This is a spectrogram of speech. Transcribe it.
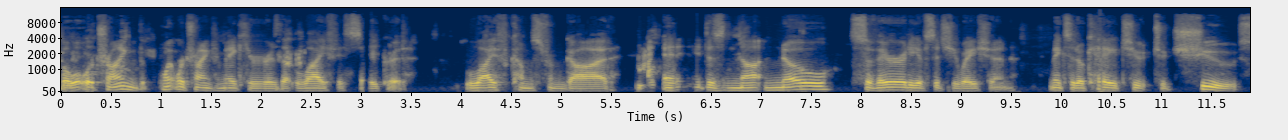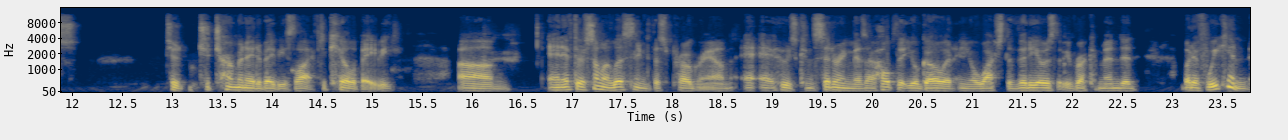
But what we're trying, the point we're trying to make here is that life is sacred. Life comes from God, and it does not, no severity of situation makes it okay to, to choose to, to terminate a baby's life, to kill a baby. Um, and if there's someone listening to this program who's considering this, I hope that you'll go and you'll watch the videos that we've recommended. But if we can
